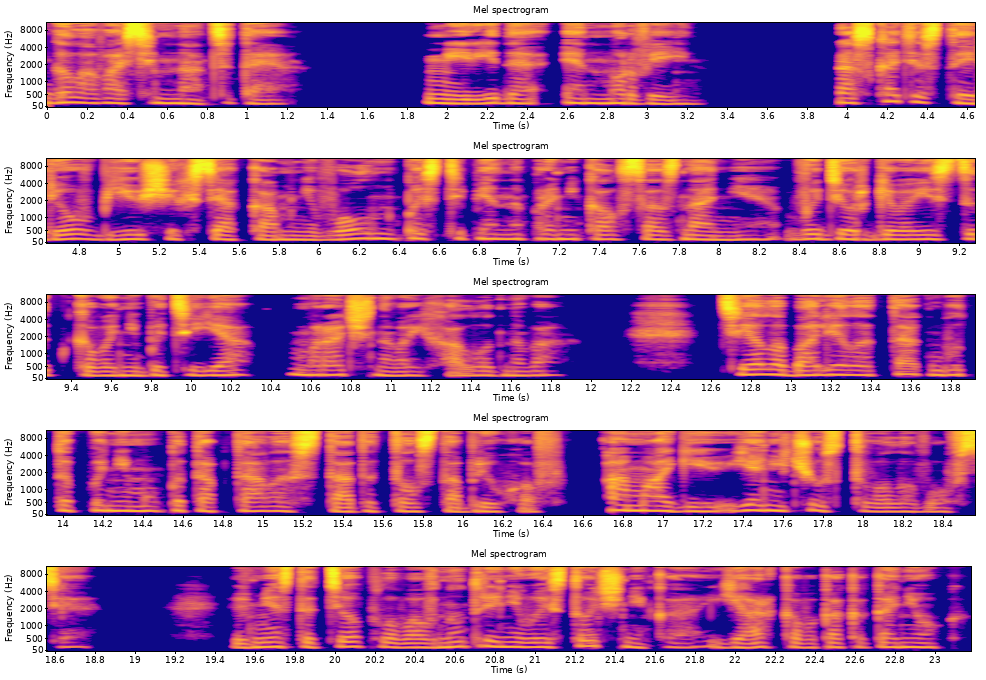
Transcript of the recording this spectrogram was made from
Глава 17. Мирида Эн Морвейн. Раскатистый рев бьющихся камни волн постепенно проникал в сознание, выдергивая из зыбкого небытия, мрачного и холодного. Тело болело так, будто по нему потоптало стадо толстобрюхов, а магию я не чувствовала вовсе. Вместо теплого внутреннего источника, яркого как огонек,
